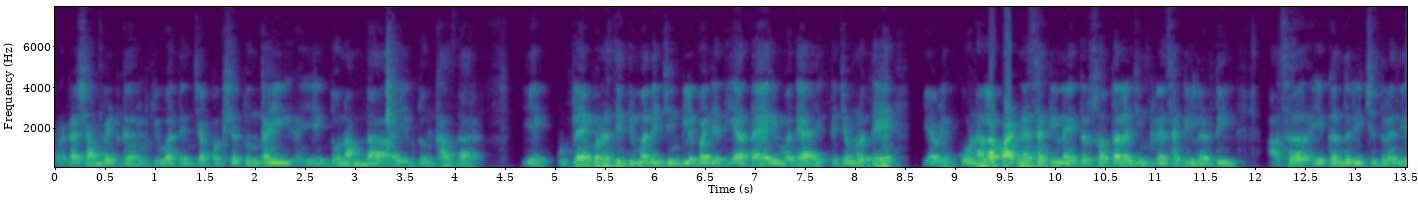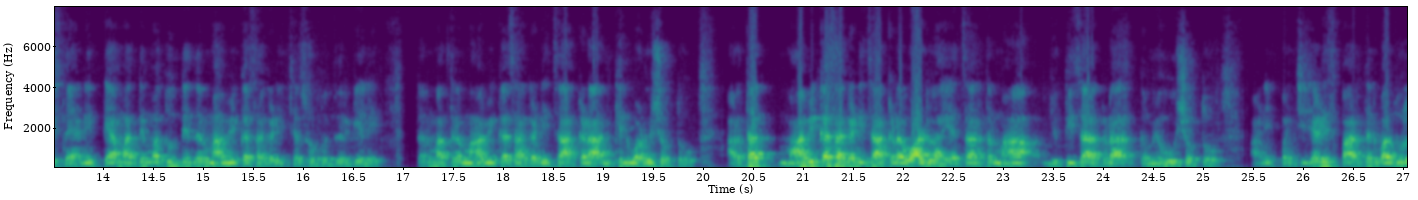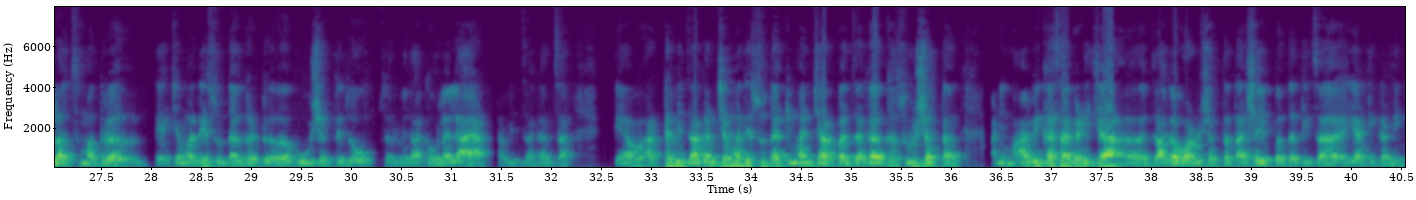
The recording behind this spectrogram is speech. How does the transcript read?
प्रकाश आंबेडकर किंवा त्यांच्या पक्षातून काही एक दोन आमदार एक दोन खासदार एक कुठल्याही परिस्थितीमध्ये जिंकले पाहिजेत या तयारीमध्ये आहेत. त्याच्यामुळे ते यावेळी कोणाला पाडण्यासाठी नाही तर स्वतःला जिंकण्यासाठी लढतील असं एकंदरीत चित्र दिसतंय. आणि त्या माध्यमातून ते जर महाविकास आघाडीच्या सोबत जर गेले तर मात्र महाविकास आघाडीचा आकडा आणखीन वाढू शकतो. अर्थात महाविकास आघाडीचा आकडा वाढला याचा अर्थ महायुतीचा आकडा कमी होऊ शकतो. आणि पंचेचाळीस पार तर बाजूलाच मात्र त्याच्यामध्ये सुद्धा घट होऊ शकते जो सर्वे दाखवलेला आहे अठ्ठावीस जागांचा. त्या अठ्ठावीस जागांच्या मध्ये सुद्धा किमान चार पाच जागा घसरू शकतात आणि महाविकास आघाडीच्या जागा वाढू शकतात अशाही पद्धतीचा या ठिकाणी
